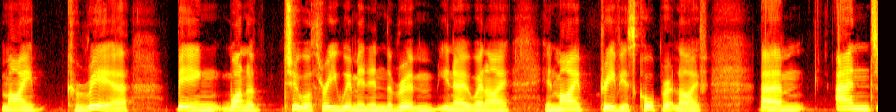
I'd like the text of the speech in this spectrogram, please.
my career being one of two or three women in the room, you know, when I, in my previous corporate life. Um, and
